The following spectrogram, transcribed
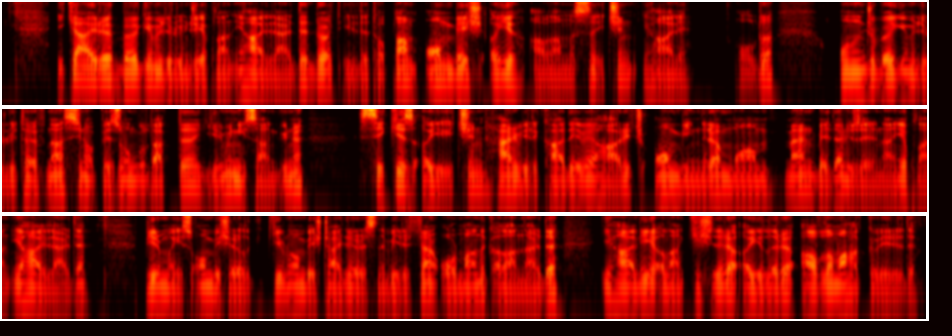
İki ayrı bölge müdürlüğünce yapılan ihalelerde 4 ilde toplam 15 ayı avlanması için ihale oldu. 10. Bölge Müdürlüğü tarafından Sinop ve Zonguldak'ta 20 Nisan günü 8 ayı için her biri KDV hariç 10 bin lira muammen bedel üzerinden yapılan ihalelerde 1 Mayıs 15 Aralık 2015 tarihleri arasında belirtilen ormanlık alanlarda ihaleyi alan kişilere ayıları avlama hakkı verildi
